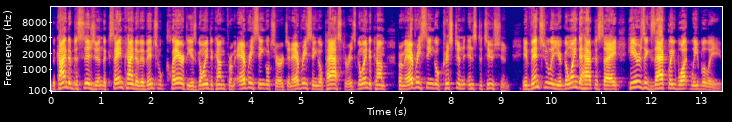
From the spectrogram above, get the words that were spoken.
the kind of decision, the same kind of eventual clarity is going to come from every single church and every single pastor. It's going to come from every single Christian institution. Eventually, you're going to have to say, here's exactly what we believe.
